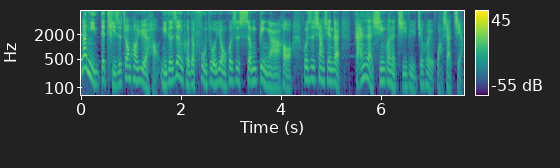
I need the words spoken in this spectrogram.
那你的体质状况越好，你的任何的副作用或是生病啊，哈，或是像现在感染新冠的几率就会往下降。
